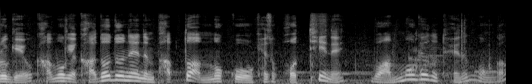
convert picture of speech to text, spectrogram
그러게요. 감옥에 가둬둔 애는 밥도 안 먹고 계속 버티네? 뭐 안 먹여도 되는 건가?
